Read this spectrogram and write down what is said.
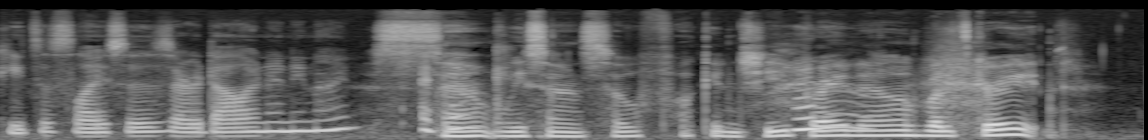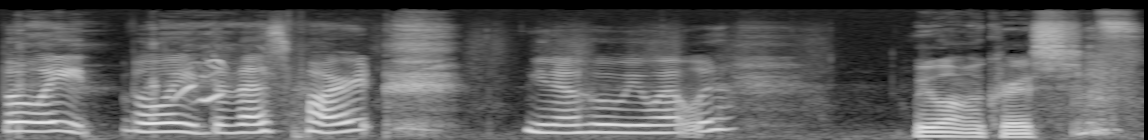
pizza slices are $1.99. Sound we sound so fucking cheap right now, but it's great. But wait, but wait, the best part, you know who we went with? We went with Chris.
